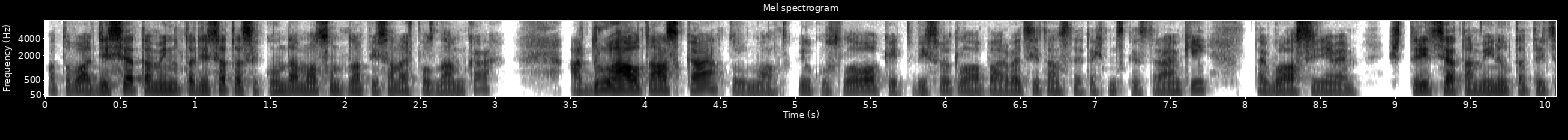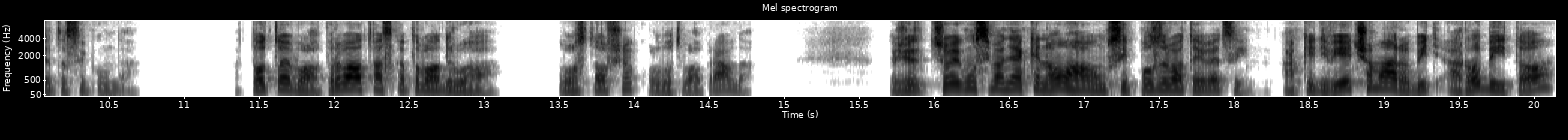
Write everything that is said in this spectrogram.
a to bola 10. minúta, 10. sekunda, mal som to napísané v poznámkach. A druhá otázka, ktorú mal chvíľku slovo, keď vysvetloval pár vecí tam z tej technickej stránky, tak bola asi, neviem, 40. minúta, 30. sekunda. A toto je bola prvá otázka, to bola druhá. Bolo z toho však, lebo to bola pravda. Takže človek musí mať nejaké know-how, musí pozorovať tie veci. A keď vie, čo má robiť a robí to,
